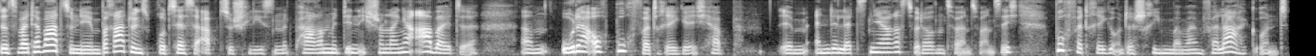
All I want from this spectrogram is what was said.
das weiter wahrzunehmen, Beratungsprozesse abzuschließen mit Paaren, mit denen ich schon lange arbeite. Ähm, oder auch Buchverträge. Ich habe im Ende letzten Jahres, 2022, Buchverträge unterschrieben bei meinem Verlag. Und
